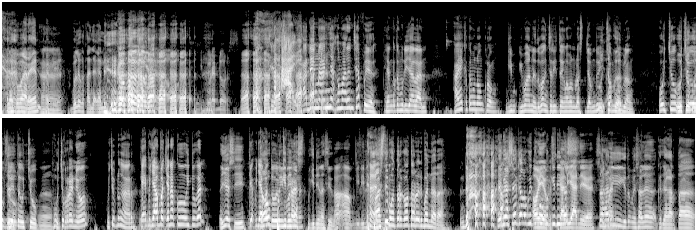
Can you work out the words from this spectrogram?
yang kemarin, boleh kau tanyakan dia. oh, itu Red Doors. Ada yang nanya kemarin siapa ya? Yang ketemu di jalan. Ayah ketemu nongkrong. Gim- Gimana tuh bang cerita yang 18 jam tuh? Ucup bilang. Ucup, Ucup, Ucup, Ucup. cerita Ucup. Eh. Ucup, Keren yo. Ucup dengar. Kayak pejabat kan aku itu kan? Iya sih. Kayak pejabat Kau tuh pergi liburan. dinas, pergi dinas itu. Heeh, pergi dinas. Pasti motor kau taruh di bandara. eh biasanya kalau gitu Oh mau iya, pergi dinas sekalian ya. sehari gitu misalnya ke Jakarta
